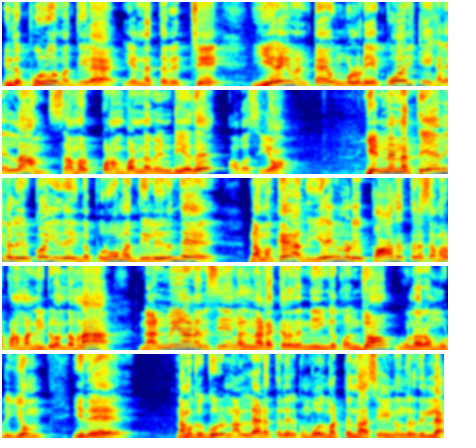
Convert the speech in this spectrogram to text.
இந்த புருவ மத்தியில் எண்ணத்தை வச்சு இறைவன்கிட்ட உங்களுடைய கோரிக்கைகளை எல்லாம் சமர்ப்பணம் பண்ண வேண்டியது அவசியம். என்னென்ன தேவைகள் இருக்கோ இது இந்த புருவ மத்தியிலிருந்து நமக்கு அந்த இறைவனுடைய பாதத்தில் சமர்ப்பணம் பண்ணிட்டு வந்தோம்னா நன்மையான விஷயங்கள் நடக்கிறத நீங்கள் கொஞ்சம் உணர முடியும். இது நமக்கு குரு நல்ல இடத்துல இருக்கும்போது மட்டும்தான் செய்யணுங்கிறது இல்லை.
